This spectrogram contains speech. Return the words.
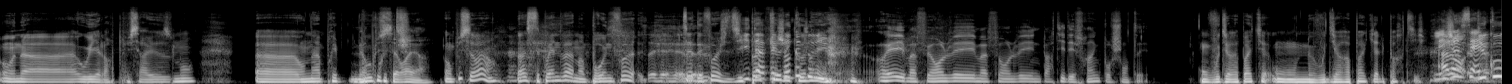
On a, oui, alors plus sérieusement, euh, on a appris. Mais en beaucoup plus, c'est vrai. hein. En plus, c'est vrai. Hein. Ah, c'est pas une vanne. hein. Pour une fois, tu sais, des fois, je dis Il pas t'a que fait des conneries. Oui, il m'a fait enlever, il m'a fait enlever une partie des fringues pour chanter. On vous dirait pas, on ne vous dira pas quelle partie. Les Alors, chaussettes. du coup,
